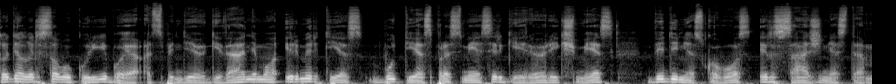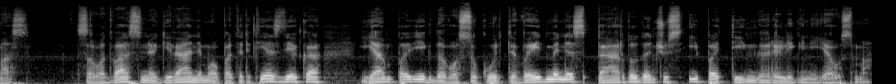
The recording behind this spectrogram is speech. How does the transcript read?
todėl ir savo kūryboje atspindėjo gyvenimo ir mirties, būties prasmės ir gėrio reikšmės, vidinės kovos ir sąžinės temas. Savo dvasinio gyvenimo patirties dėka jam pavykdavo sukurti vaidmenis, perdodančius ypatingą religinį jausmą.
